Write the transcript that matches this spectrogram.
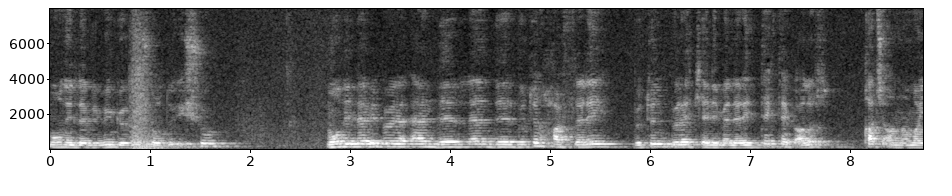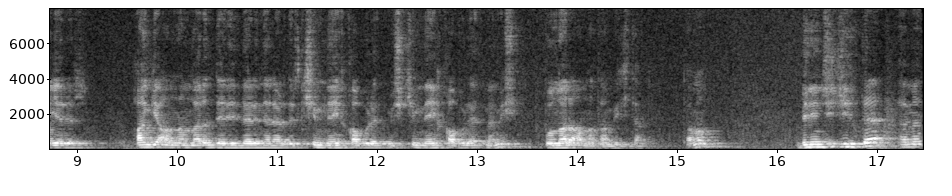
Mughni Lebib'in görmüş olduğu iş şu. Mughni Lebib böyle endir, lendir, bütün harfleri, bütün böyle kelimeleri tek tek alır. Kaç anlama gelir? Hangi anlamların delilleri nelerdir? Kim neyi kabul etmiş, kim neyi kabul etmemiş? Bunları anlatan bir kitap. Tamam mı? Birinci ciltte hemen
